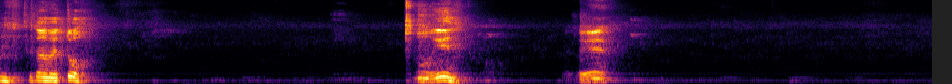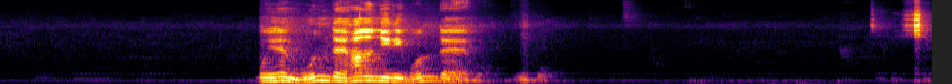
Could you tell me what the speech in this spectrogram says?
음, 그 다음에 또. 어, in. 그래서 얘 뭐 얘 뭔데? 하는 일이 뭔데? 뭐, 뭐. 앞집이시고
